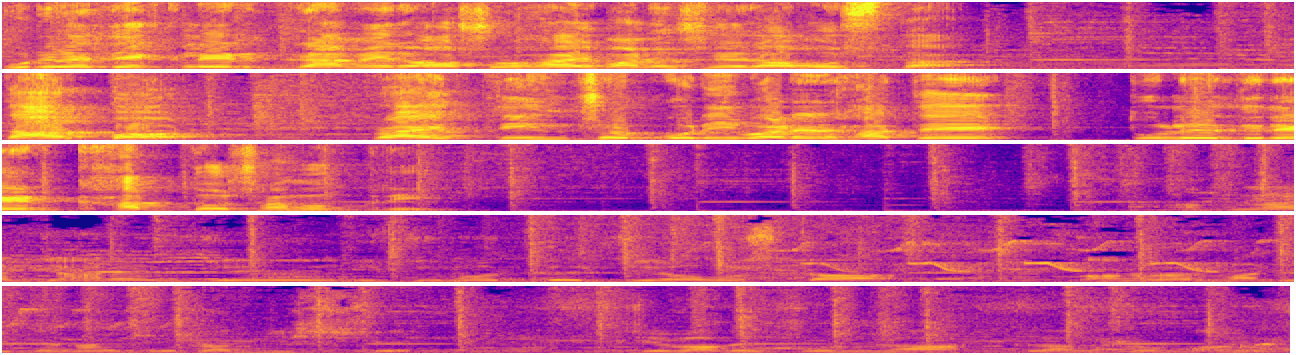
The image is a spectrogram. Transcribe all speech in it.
ঘুরে দেখলেন গ্রামের অসহায় মানুষের অবস্থা। তারপর প্রায় তিনশো পরিবারের হাতে তুলে দিলেন খাদ্য সামগ্রী। আপনারা জানেন যে ইতিমধ্যে যে অবস্থা বাংলার মাটিতে নয়, গোটা বিশ্বে। যেভাবে করোনা আক্রান্ত মানুষ।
